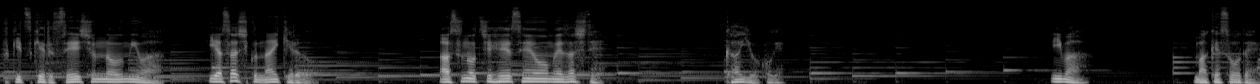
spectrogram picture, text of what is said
吹きつける青春の海は優しくないけれど明日の地平線を目指して貝を焦げ。今負けそうで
